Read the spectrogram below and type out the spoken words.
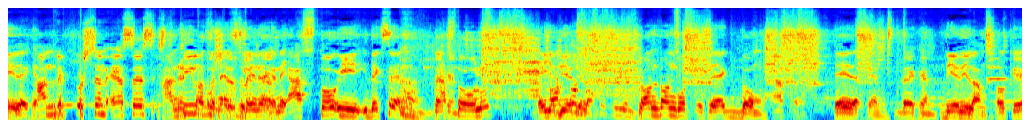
এই দেখেন। Hundred percent SS hundred steel percent দেখেন আস্ত ই দেখছেন? দেখেন। আস্ত হলুদ এই যে দিয়ে দিলাম। টন টন করতেছে একদম। আচ্ছা। এই দেখেন। দেখেন। দিয়ে দিলাম। ওকে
